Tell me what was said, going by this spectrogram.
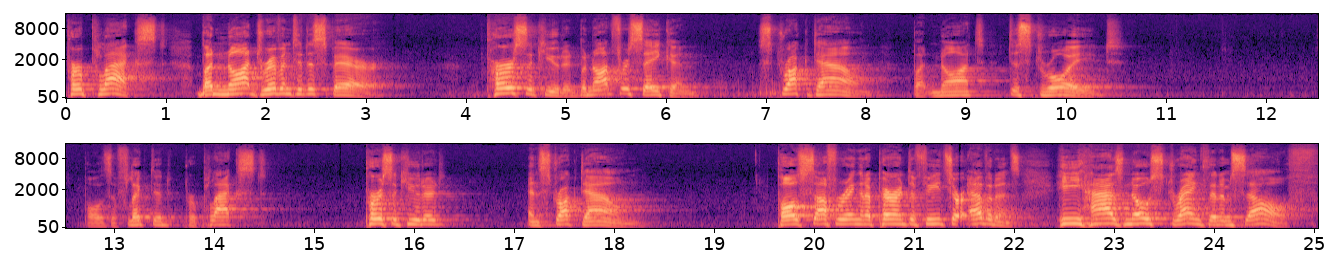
perplexed, but not driven to despair, persecuted, but not forsaken, struck down, but not destroyed. Paul is afflicted, perplexed, persecuted, and struck down. Paul's suffering and apparent defeats are evidence. He has no strength in himself.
